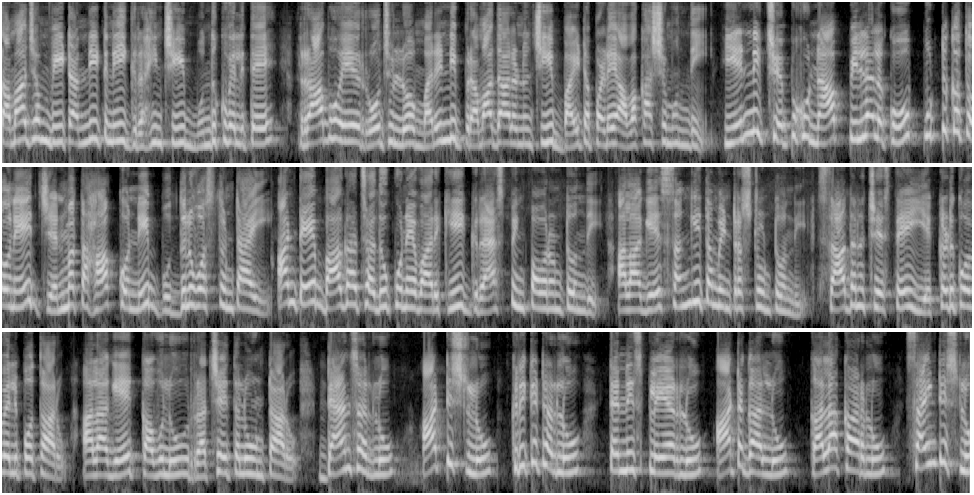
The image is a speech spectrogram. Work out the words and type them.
సమాజం వీటన్నిటినీ గ్రహించి ముందుకు వెళితే రాబోయే రోజుల్లో మరిన్ని ప్రమాదాల నుంచి బయటపడే అవకాశం ఉంది. ఎన్ని చెప్పుకున్నా పిల్లలకు పుట్టుకతోనే జన్మతహా కొన్ని బుద్ధులు వస్తుంటాయి. అంటే బాగా చదువుకునే వారికి గ్రాస్పింగ్ పవర్ ఉంటుంది. అలా అలాగే సంగీతం ఇంట్రెస్ట్ ఉంటుంది. సాధన చేస్తే ఎక్కడికో వెళ్ళిపోతారు. అలాగే కవులు రచయితలు ఉంటారు. డాన్సర్లు ఆర్టిస్టులు క్రికెటర్లు టెన్నిస్ ప్లేయర్లు ఆటగాళ్ళు కళాకారులు సైంటిస్టులు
